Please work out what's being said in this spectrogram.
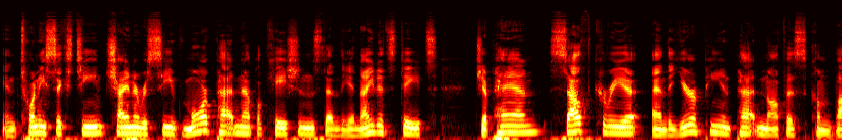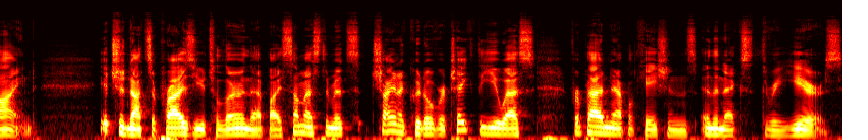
In 2016, China received more patent applications than the United States, Japan, South Korea, and the European Patent Office combined. It should not surprise you to learn that by some estimates, China could overtake the US for patent applications in the next three years.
